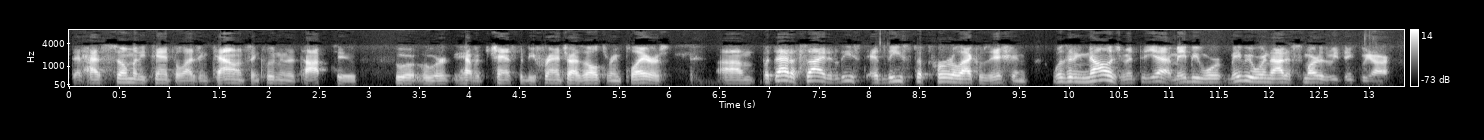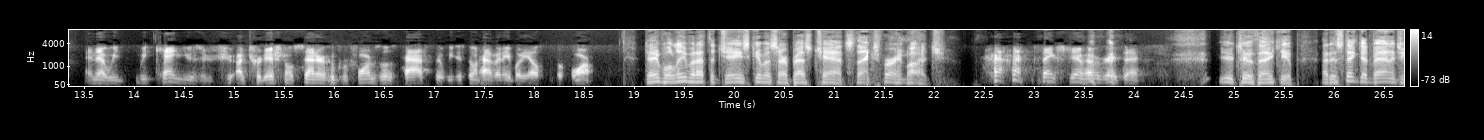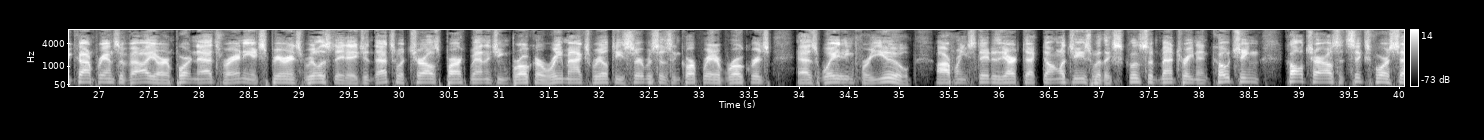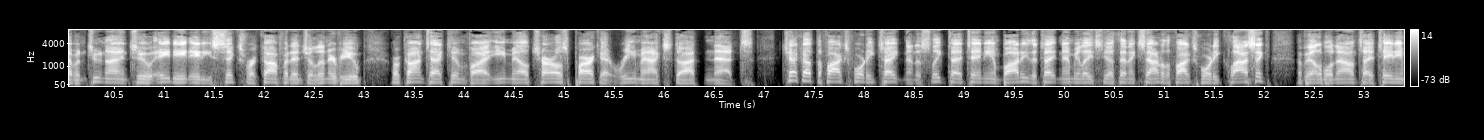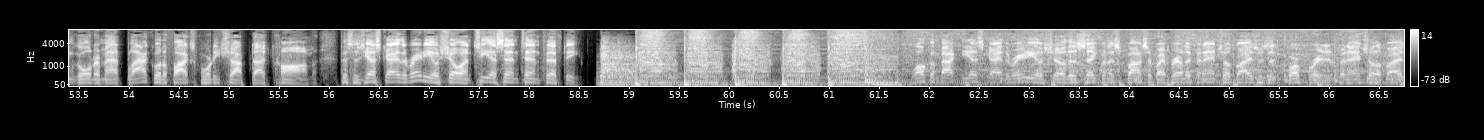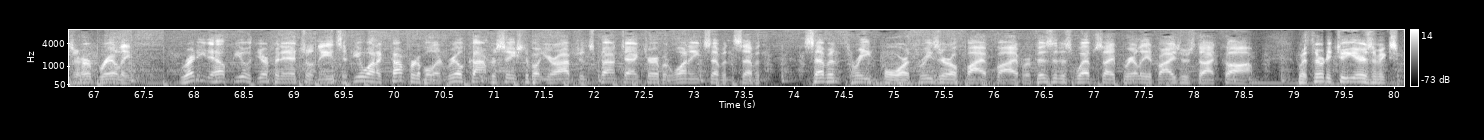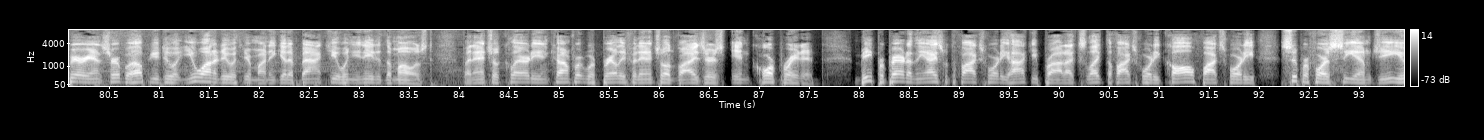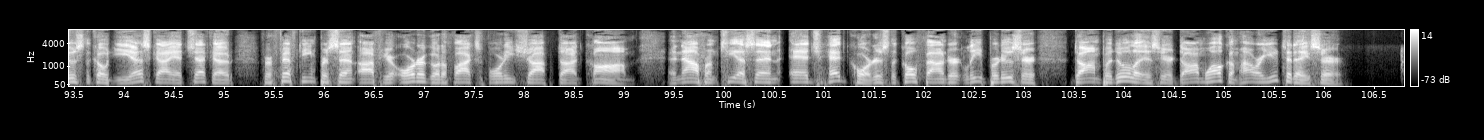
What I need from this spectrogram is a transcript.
that has so many tantalizing talents, including the top two who, who are, have a chance to be franchise altering players. Um, but that aside, at least at least the Poeltl acquisition was an acknowledgement that yeah, maybe we're maybe we're not as smart as we think we are, and that we we can use a, a traditional center who performs those tasks that we just don't have anybody else to perform. Dave, we'll leave it at the Jays. Give us our best chance. Thanks very much. Thanks, Jim. Have a great day. You too. Thank you. A distinct advantage and comprehensive value are important ads for any experienced real estate agent. That's what Charles Park Managing Broker Remax Realty Services Incorporated Brokerage has waiting for you. Offering state of the art technologies with exclusive mentoring and coaching. Call Charles at 647 292 8886 for a confidential interview or contact him via email charlespark at remax.net. Check out the Fox 40 Titan and a sleek titanium body. The Titan emulates the authentic sound of the Fox 40 Classic. Available now in titanium gold or matte black. Go to fox40shop.com. This is Yes Guy, the radio show on TSN 1050. Welcome back to Yes Guy, the radio show. This segment is sponsored by Braley Financial Advisors Incorporated. Financial advisor Herb Braley, ready to help you with your financial needs. If you want a comfortable and real conversation about your options, contact Herb at 1 877 734 3055 or visit his website, BraleyAdvisors.com. With 32 years of experience, Herb will help you do what you want to do with your money, get it back to you when you need it the most. Financial clarity and comfort with Braley Financial Advisors Incorporated. Be prepared on the ice with the Fox 40 hockey products like the Fox 40 Call, Fox 40 Superforce CMG. Use the code YESGUY at checkout for 15% off your order. Go to fox40shop.com. And now from TSN Edge headquarters, the co-founder, lead producer, Dom Padula is here. Dom, welcome. How are you today, sir?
